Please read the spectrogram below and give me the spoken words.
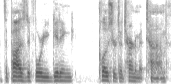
that's a positive for you getting closer to tournament time.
